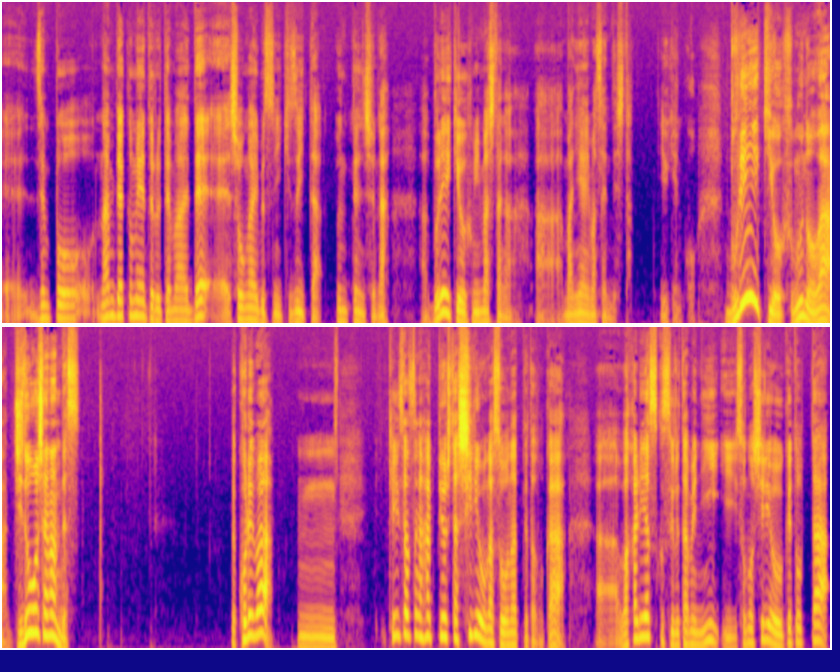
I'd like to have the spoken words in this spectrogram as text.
えー、前方何百メートル手前で障害物に気づいた運転手がブレーキを踏みましたが間に合いませんでしたという原稿。ブレーキを踏むのは自動車なんです。これはうん警察が発表した資料がそうなってたのかあ分かりやすくするためにその資料を受け取った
